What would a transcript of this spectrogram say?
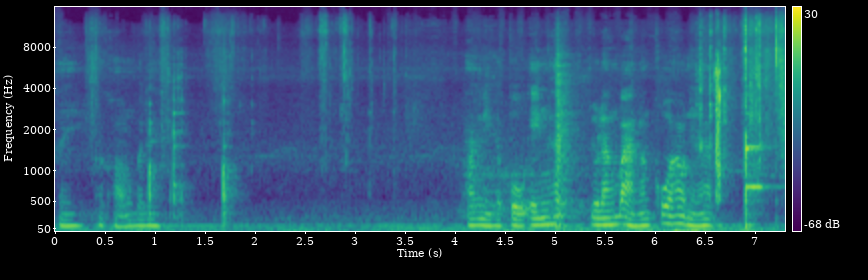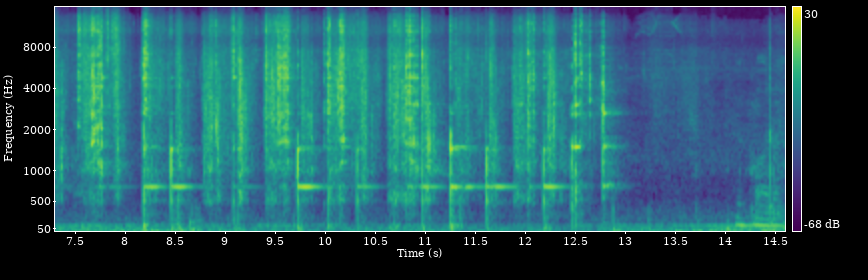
ใส่ผักหอมลงไปเลยผักนี่กับปลูกเองครับอยู่หลังบ้านหลังครัวเฮาเนี่ยนะครับ เรียบร้อยแล้ว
